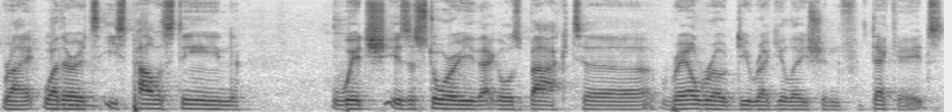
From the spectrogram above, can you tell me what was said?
right? Whether it's mm-hmm. East Palestine, which is a story that goes back to railroad deregulation for decades,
